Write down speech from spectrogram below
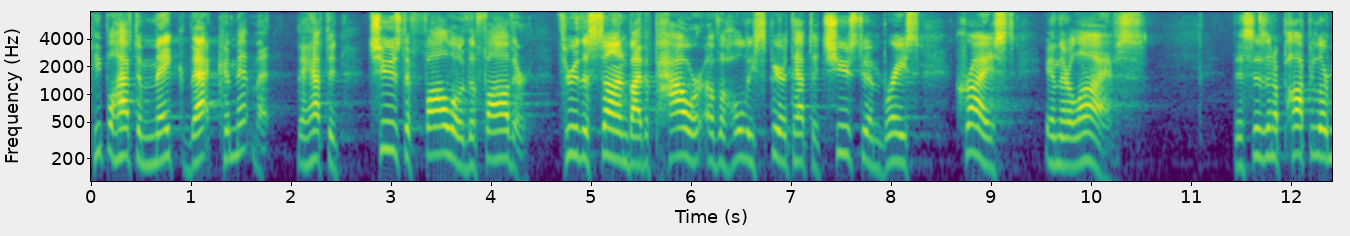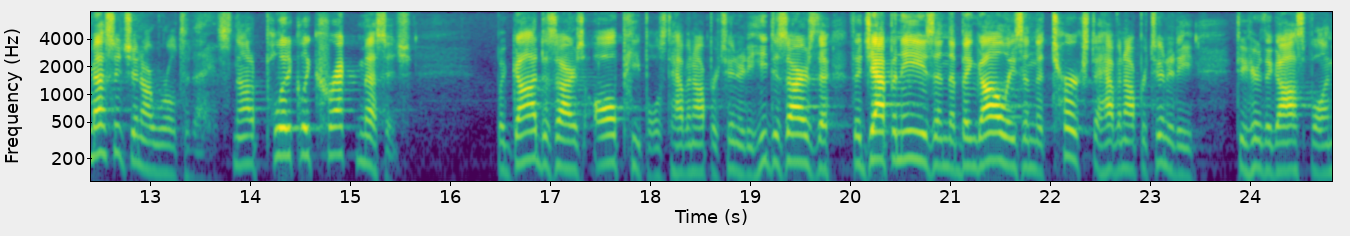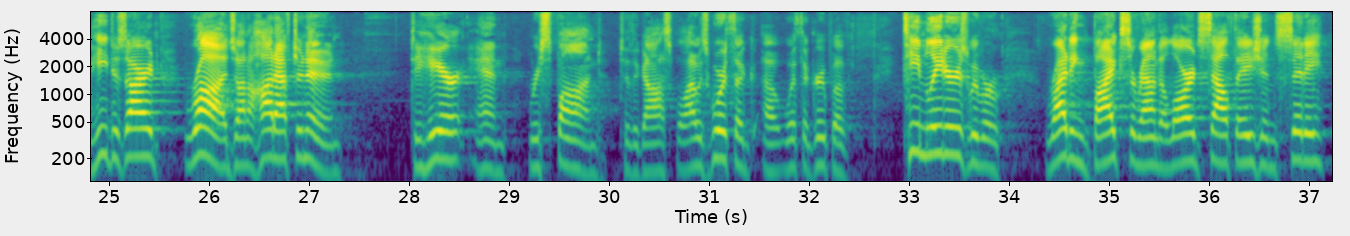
People have to make that commitment. They have to choose to follow the Father through the Son by the power of the Holy Spirit. They have to choose to embrace Christ in their lives. This isn't a popular message in our world today. It's not a politically correct message. But God desires all peoples to have an opportunity. He desires the, the Japanese and the Bengalis and the Turks to have an opportunity to hear the gospel. And He desired Raj on a hot afternoon to hear and respond to the gospel. I was with a, uh, with a group of team leaders. We were riding bikes around a large South Asian city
